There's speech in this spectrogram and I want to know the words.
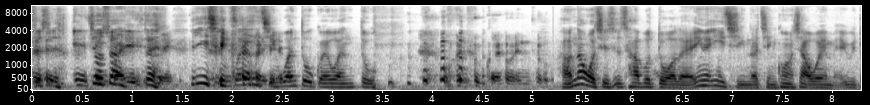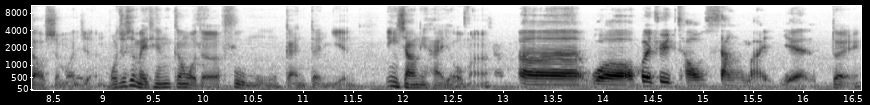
就是就算对疫情归 疫情，温度归温度，温度归温度。好，那我其实差不多嘞，因为疫情的情况下，我也没遇到什么人，我就是每天跟我的父母干等烟。印象你还有吗？呃，我会去超商买烟，对。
